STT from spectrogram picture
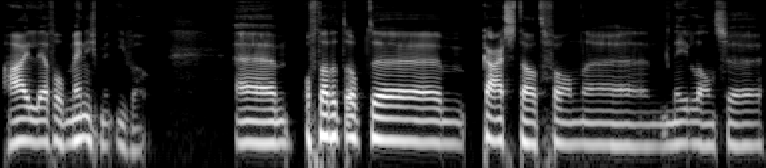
high-level management niveau. Um, of dat het op de um, kaart staat van uh, Nederlandse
